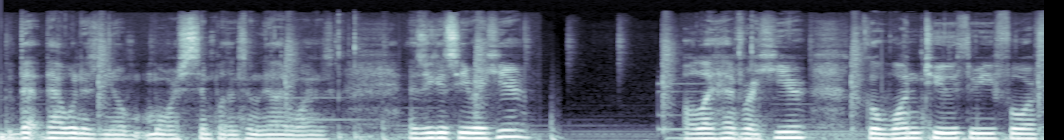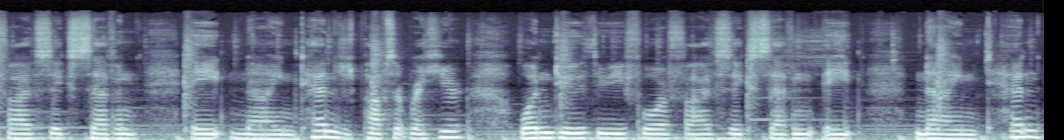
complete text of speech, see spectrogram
that, that one is, you know, more simple than some of the other ones. As you can see right here, all I have right here, go 1, 2, 3, 4, 5, 6, 7, 8, 9, 10. It just pops up right here. 1, 2, 3, 4, 5, 6, 7, 8, 9, 10.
